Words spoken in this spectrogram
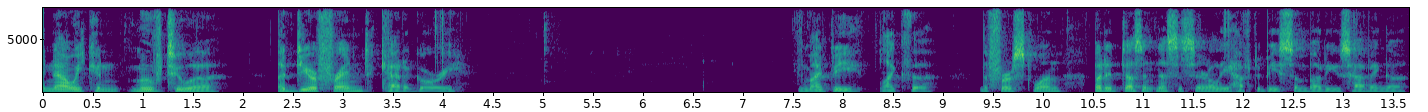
Okay, now we can move to a, a dear friend category. It might be like the, the first one, but it doesn't necessarily have to be somebody who's having a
